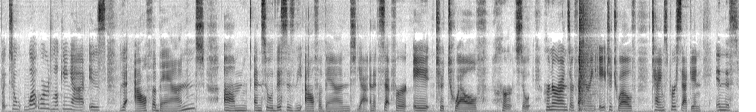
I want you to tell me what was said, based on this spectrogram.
but so what we're looking at is the alpha band. Um, and so this is the alpha band, yeah, and it's set for 8 to 12 hertz. So her neurons are firing 8 to 12 times per second in this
